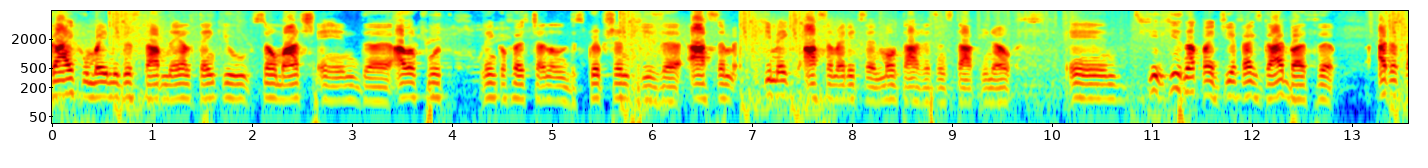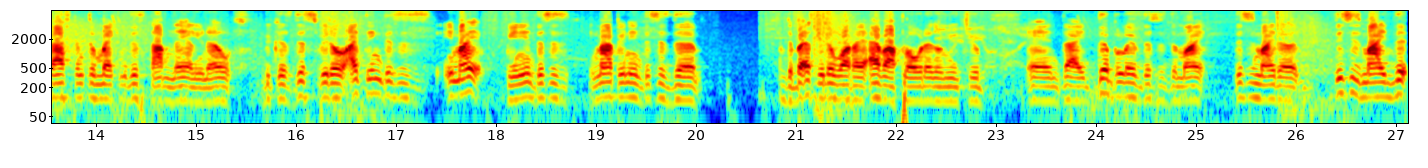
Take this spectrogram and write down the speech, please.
guy who made me this thumbnail, thank you so much, and uh, I will put link of his channel in description. He's uh, awesome. He makes awesome edits and montages and stuff, you know. And he, he's not my GFX guy, but uh, I just asked him to make me this thumbnail, you know, because this video, I think this is, in my opinion, this is, in my opinion, this is the the best video what I ever uploaded on YouTube and I do believe this is the my this is my the this is my the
